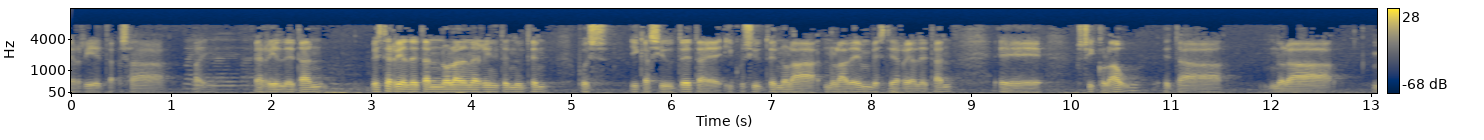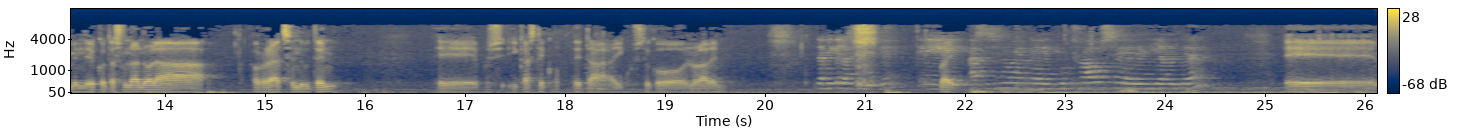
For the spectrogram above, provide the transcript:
herrieta, o bai, herrialdetan. Beste herrialdetan nola lan egiten duten, pues ikasi dute eta ikusi dute nola, nola den beste herrialdetan. Eh psikolau eta nola mendekotasuna nola aurreratzen duten e, pues, ikasteko eta ikusteko nola den. Da Mikel Aztenik, eh? Bai. Hasi zenuen kurtsu hau ze hilabetean? Eh,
